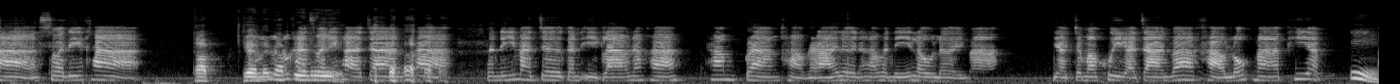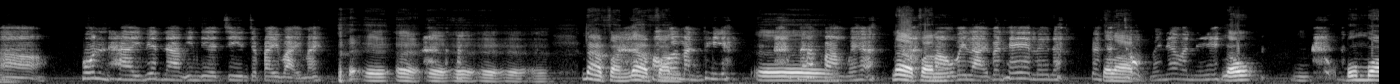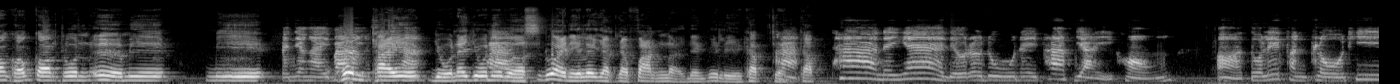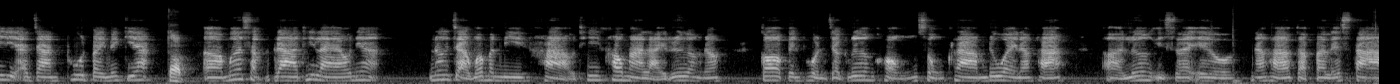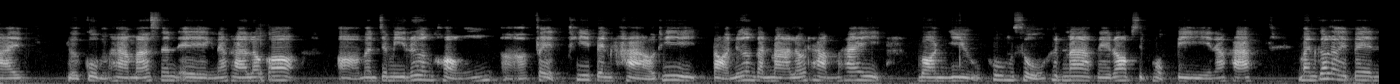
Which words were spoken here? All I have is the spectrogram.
ค่ะ สวัสดีค่ะครับเชิญเลยครับทุกพี่ท่านสวัรีสดีค่ะอาจารย์ค่ะ วันนี้มาเจอกันอีกแล้วนะคะ ท่ามกลางข่าวร้ายเลยนะคะ วันนี้เราเลยมา อยากจะมาคุยกับอาจารย์ว่าข่าวลบมาเพียบอืมเอ่อหุ้นไทยเวียดนามอินเดียจีนจะไปไหวไหมเออเออเออเออเออเออเออน่าฟังน่าเพราะฟังว่ามันเพียบเออน่าฟังไหมคะน่าฟังเหมาไปหลายประเทศเลยนะแต่ตจะลาดจบไหมเนี่ยวันนี้แล้วมุมมองของกองทุน เออ มี มีเป็นยังไงบ้างหุ้นไทยใช่หมคะอยู่ในยูนิเว r ร์สด้วยนี่เลยอยากจะฟังหน่อยหนึ่งพี่ลีครับเชิญค่ะครับ ถ้าในแง่เดี๋ยวเราดูในภาพใหญ่ของเออตัวเลขฟันโฟลที่อาจารย์พูดไปเมื่อกี้ครับเอ่อเมื่อสัปดาห์ที่แล้วเนี่ย เนื่องจากว่ามันมีข่าวที่เข้ามาหลายเรื่องเนาะก็เป็นผลจากเรื่องของสงครามด้วยนะคะเอ่อเรื่องอิสราเอลนะคะ กับปาเลสไตน์หรือกลุ่มฮามาสนั่นเองนะคะ แล้วก็เออมันจะมีเรื่องของเฟดที่เป็นข่าวที่ต่อเนื่องกันมา แล้วทำให้บอลยิวพุ่งสูงขึ้นมากในรอบ 16 ปีนะคะ มันก็เลยเป็น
